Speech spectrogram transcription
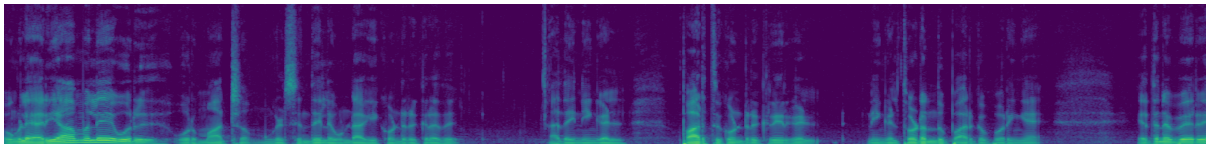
உங்களை அறியாமலே ஒரு ஒரு மாற்றம் உங்கள் சிந்தையில் உண்டாகி கொண்டிருக்கிறது. அதை நீங்கள் பார்த்து கொண்டிருக்கிறீர்கள். நீங்கள் தொடர்ந்து பார்க்க போகிறீங்க எத்தனை பேர்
